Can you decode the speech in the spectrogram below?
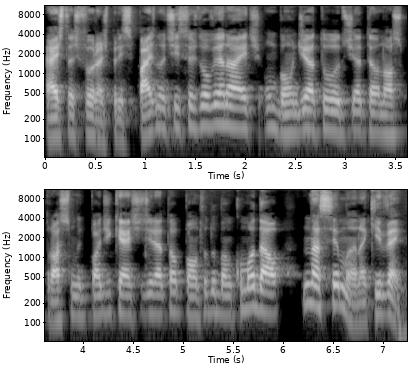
Estas foram as principais notícias do Overnight. Um bom dia a todos e até o nosso próximo podcast direto ao ponto do Banco Modal na semana que vem.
